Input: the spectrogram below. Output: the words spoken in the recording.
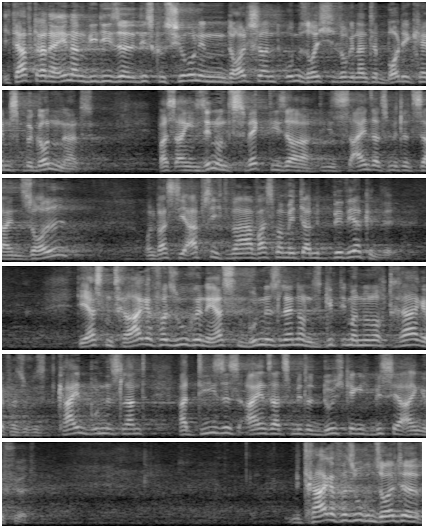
Ich darf daran erinnern, wie diese Diskussion in Deutschland um solche sogenannte Bodycams begonnen hat, was eigentlich Sinn und Zweck dieser, dieses Einsatzmittels sein soll und was die Absicht war, was man mit damit bewirken will. Die ersten Trageversuche in den ersten Bundesländern, und es gibt immer nur noch Trageversuche, kein Bundesland hat dieses Einsatzmittel durchgängig bisher eingeführt. Mit Trageversuchen sollte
